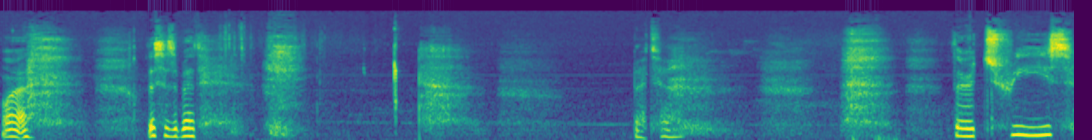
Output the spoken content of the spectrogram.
Well, this is a bit better. There are trees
